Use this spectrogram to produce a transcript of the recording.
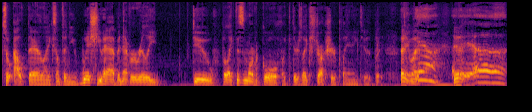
so out there, like something you wish you had but never really do. But like this is more of a goal. Like there's like structure, planning to it. But anyway, Yeah. yeah,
